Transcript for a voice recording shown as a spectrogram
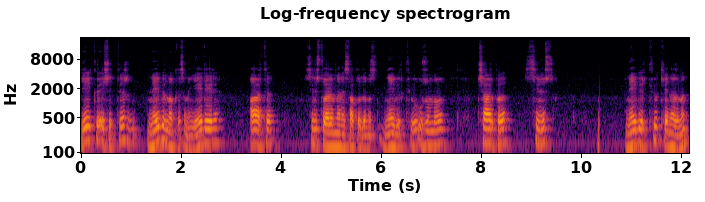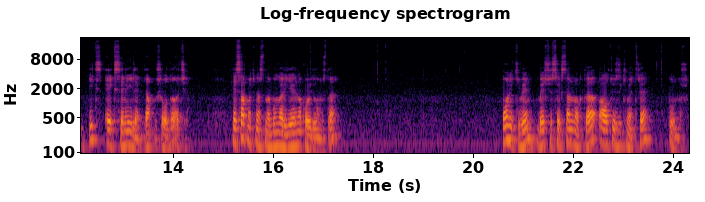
YQ eşittir N1 noktasının Y değeri artı sinüs teoreminden hesapladığımız N1Q uzunluğu çarpı sinüs N1Q kenarının x ekseni ile yapmış olduğu açı. Hesap makinesinde bunları yerine koyduğumuzda 12.580.602 metre bulunur.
